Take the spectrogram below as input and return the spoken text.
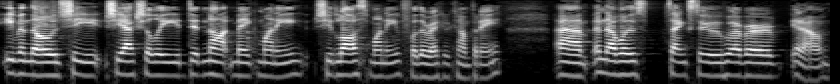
even though she she actually did not make money. She lost money for the record company, um, and that was thanks to whoever you know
